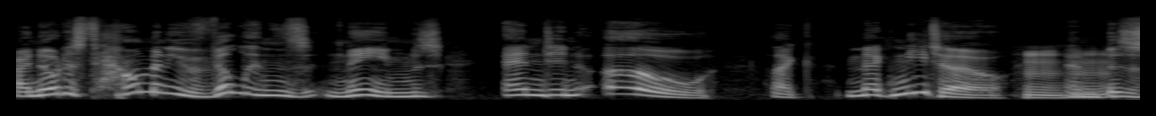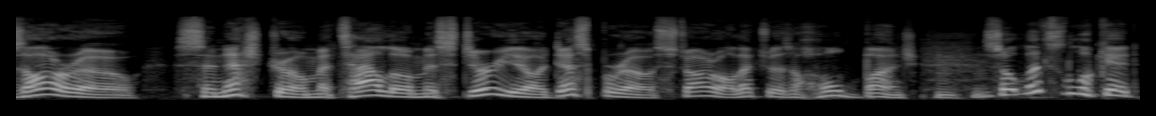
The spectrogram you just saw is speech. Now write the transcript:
I noticed how many villains' names end in O, like Magneto and mm-hmm. Bizarro, Sinestro, Metallo, Mysterio, Despero, Starro, Electro. There's a whole bunch. Mm-hmm. So let's look at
